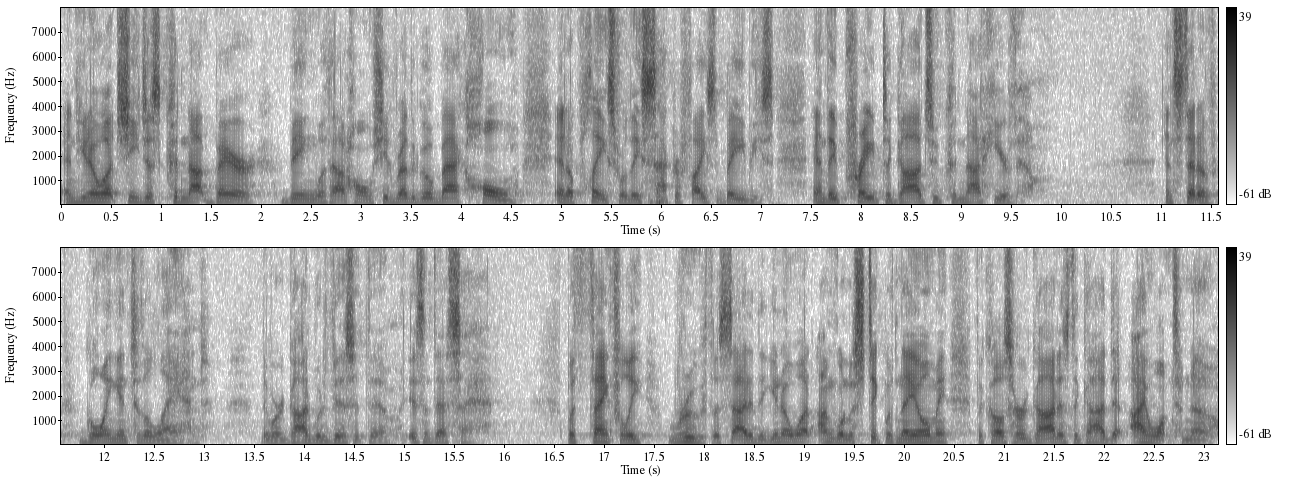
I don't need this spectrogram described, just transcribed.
And you know what? She just could not bear being without home. She'd rather go back home in a place where they sacrificed babies and they prayed to gods who could not hear them instead of going into the land where God would visit them. Isn't that sad? But thankfully, Ruth decided that, you know what, I'm going to stick with Naomi because her God is the God that I want to know.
